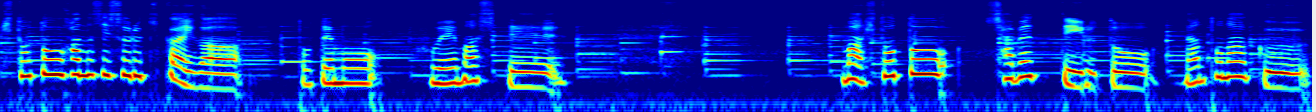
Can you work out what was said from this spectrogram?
人とお話しする機会がとても増えましてまあ人と喋っているとなんとなく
